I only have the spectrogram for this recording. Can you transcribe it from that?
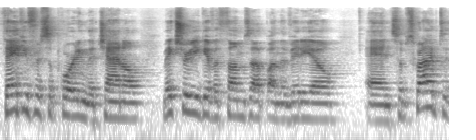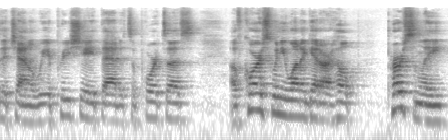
Thank you for supporting the channel. Make sure you give a thumbs up on the video and subscribe to the channel. We appreciate that. It supports us. Of course, when you want to get our help personally,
